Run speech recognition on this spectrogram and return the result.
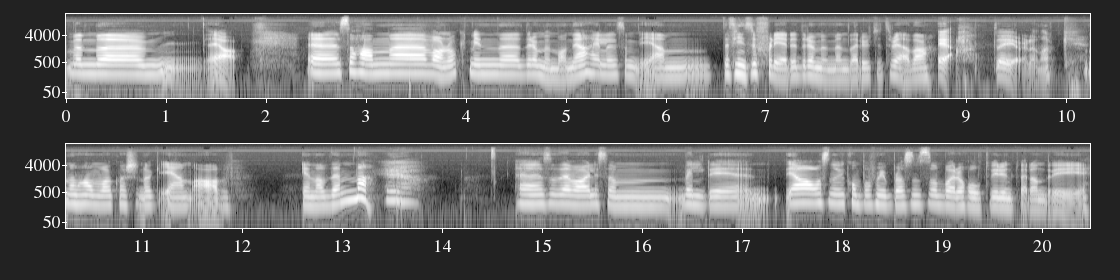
Men uh, ja. Eh, så han eh, var nok min uh, drømmemann, ja. Eller liksom en Det fins jo flere drømmemenn der ute, tror jeg, da. ja, det gjør det nok. Men han var kanskje nok en av, en av dem, da. Ja. så det var liksom veldig Ja, også når vi kom på flyplassen, så bare holdt vi rundt hverandre i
